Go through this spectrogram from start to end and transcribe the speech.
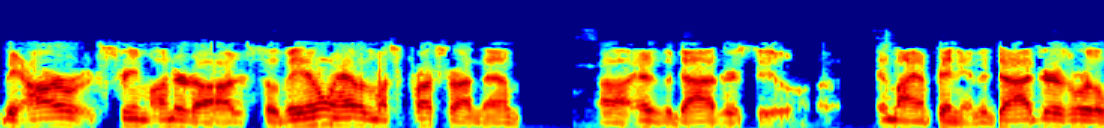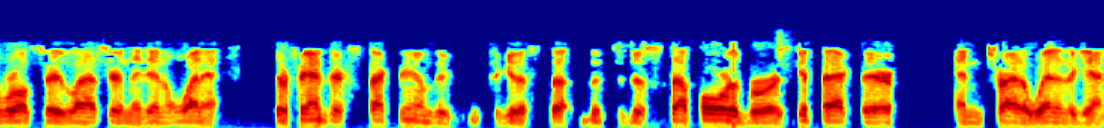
They are extreme underdogs, so they don't have as much pressure on them uh, as the Dodgers do, in my opinion. The Dodgers were the World Series last year and they didn't win it. Their fans are expecting them to to get a step to just step over the Brewers, get back there, and try to win it again.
